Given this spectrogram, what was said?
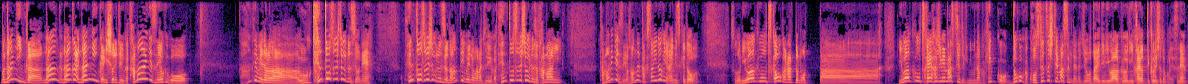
まあ、何人か、何、何回、何人かに一人というか、たまにですね、よくこう、なんて言えばいいんだろうなう転倒する人がいるんですよね。転倒する人がいるんですよ。なんて言えばいいのかなというか、転倒する人がいるんですよ、たまに。たまにですよ。そんなにたくさんいるわけじゃないんですけど、そのリワークを使おうかなって思った、リワークを使い始めますっていう時にもなんか結構どこか骨折してますみたいな状態でリワークに通ってくる人とかですね。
